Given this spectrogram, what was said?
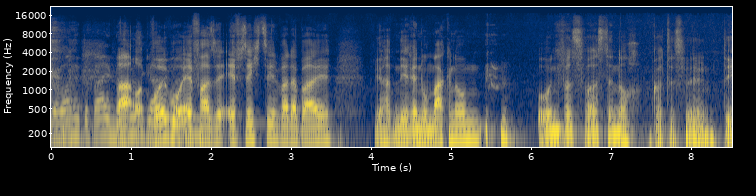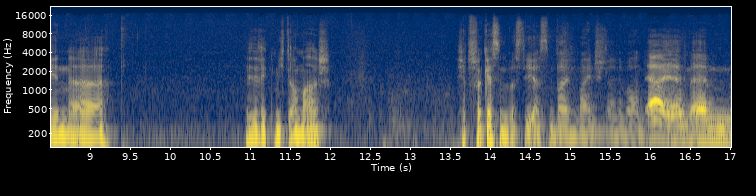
der war nicht dabei. War, Volvo F16 war dabei. Wir hatten die Renault Magnum. Und was war es denn noch? Um Gottes Willen. Den, äh, der legt mich doch am Arsch. Ich habe es vergessen, was die ersten beiden Meilensteine waren. Ja, ähm, ähm,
